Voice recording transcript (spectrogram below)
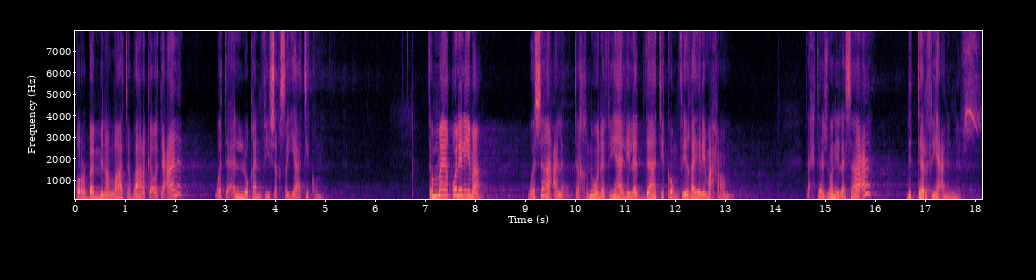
قربا من الله تبارك وتعالى وتالقا في شخصياتكم. ثم يقول الإمام وساعة تخلون فيها للذاتكم في غير محرم. تحتاجون إلى ساعة للترفيه عن النفس.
